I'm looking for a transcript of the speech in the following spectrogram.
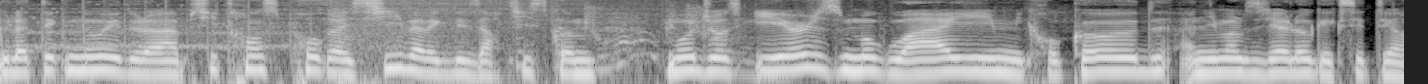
de la techno et de la psytrance progressive avec des artistes comme Mojo's Ears, Mogwai, Microcode, Animals Dialogue, etc.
